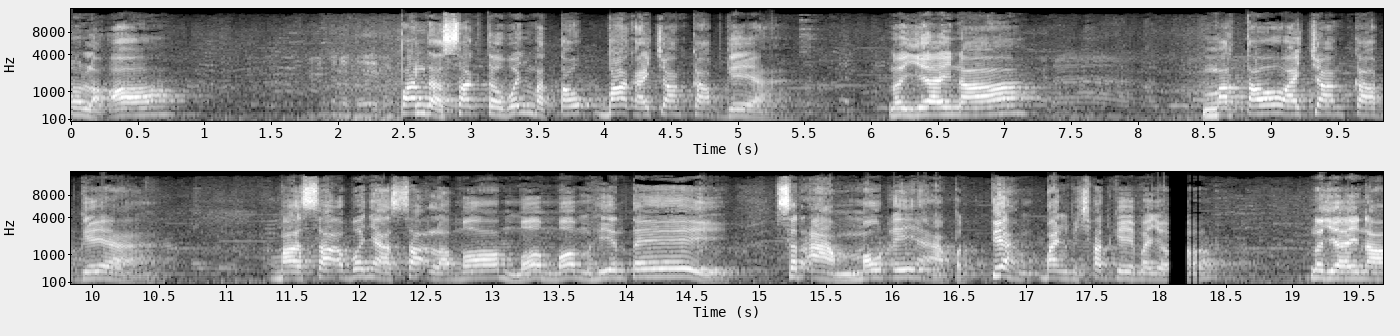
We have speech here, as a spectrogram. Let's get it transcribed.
នោះល្អប៉ុន្តែសឹកទៅវិញមកតោបបាក់ឲ្យចង់កប់គេនិយាយណោម៉ូតូឲ្យចង់កប់គេបើសក់វិញអាសក់ល្មមមមហ៊ានទេ សិតអាម៉ូតអីអាប្រទេសបាញ់ប្រឆិតគេមកយោនិយាយណោ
